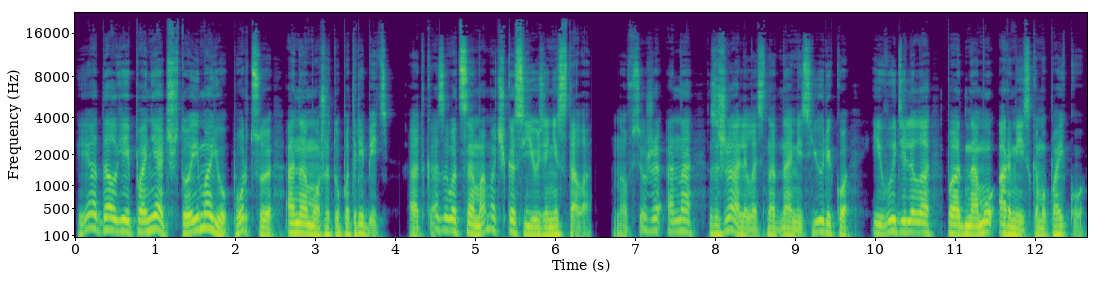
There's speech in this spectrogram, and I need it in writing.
Я дал ей понять, что и мою порцию она может употребить. Отказываться мамочка Сьюзи не стала. Но все же она сжалилась над нами с Юрико и выделила по одному армейскому пайку,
